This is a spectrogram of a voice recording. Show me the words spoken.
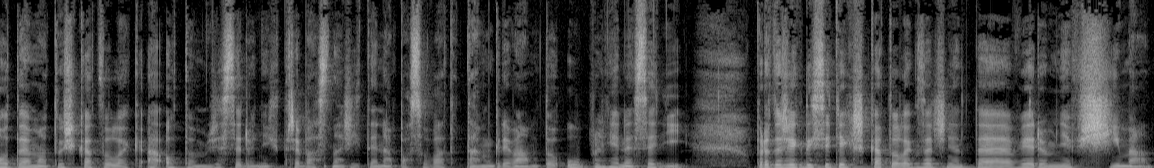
o tématu škatulek a o tom, že se do nich třeba snažíte napasovat tam, kde vám to úplně nesedí. Protože když si těch škatulek začnete vědomě všímat,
